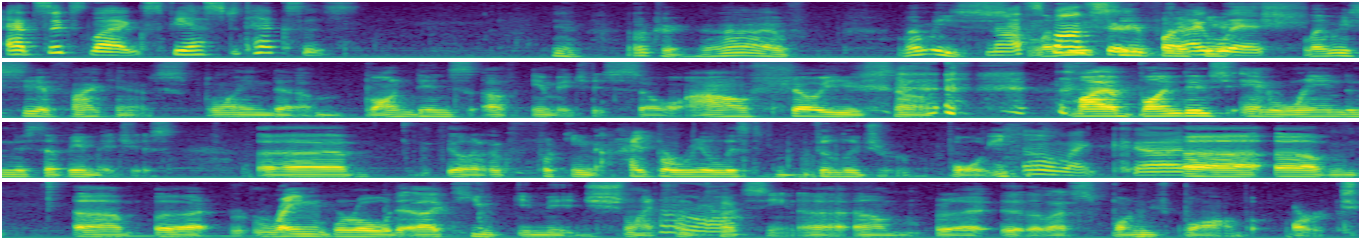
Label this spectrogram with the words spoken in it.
At Six Flags, Fiesta, Texas. Yeah. Okay, I have. Let me. Not me sponsored, if but I can- wish. Let me see if I can explain the abundance of images. So I'll show you some my abundance and randomness of images. Uh, uh fucking hyper realistic villager boy. Oh my god. uh, um, um, uh, Rain World, uh, cute image, like from Aw. cutscene, uh, um, uh, uh, SpongeBob art.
